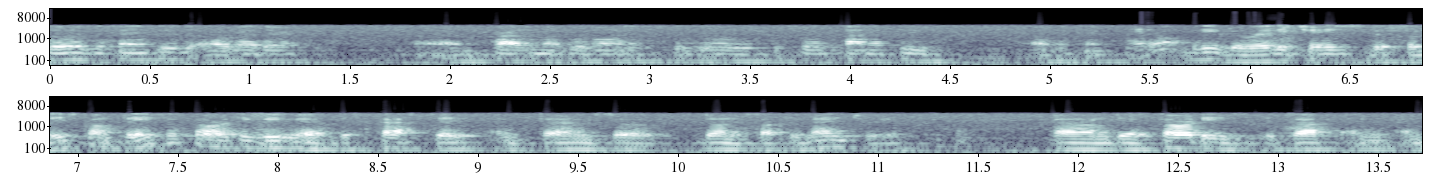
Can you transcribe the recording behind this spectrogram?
those offenses or whether um, Parliament would want us to go with the full panoply of. I don't believe there were any changes to the police complaints authority. We may have discussed it in terms of doing a supplementary. Um, the authority is, is up and, and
